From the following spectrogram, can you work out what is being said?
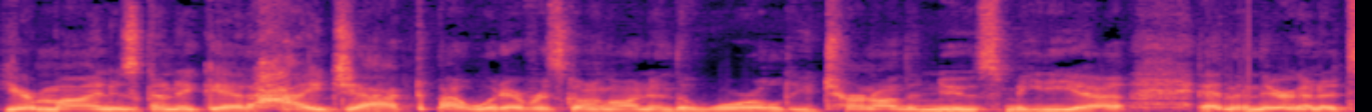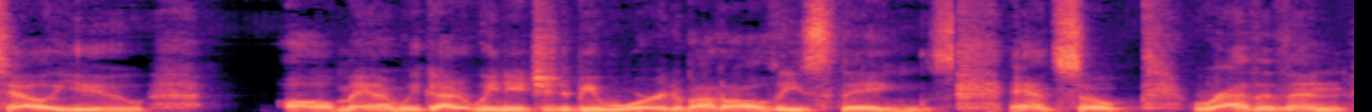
your mind is going to get hijacked by whatever's going on in the world. You turn on the news media, and then they're going to tell you, oh man, we got, we need you to be worried about all these things. And so rather than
